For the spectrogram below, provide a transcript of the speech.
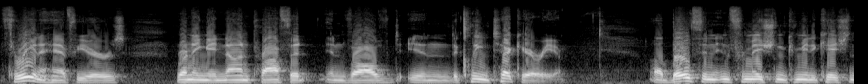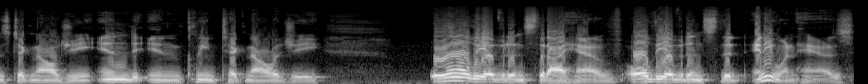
three and a half years running a nonprofit involved in the clean tech area. Uh, both in information communications technology and in clean technology, all the evidence that I have, all the evidence that anyone has,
